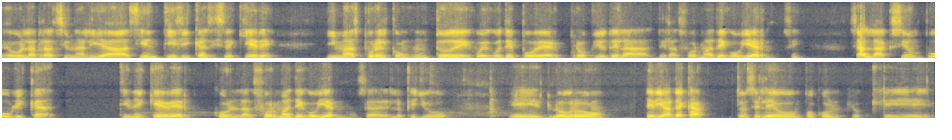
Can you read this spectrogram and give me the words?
eh, o la racionalidad científica, si se quiere, y más por el conjunto de juegos de poder propios de, la, de las formas de gobierno. ¿sí? O sea, la acción pública tiene que ver con las formas de gobierno, o sea, es lo que yo eh, logro derivar de acá. Entonces leo un poco lo que,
